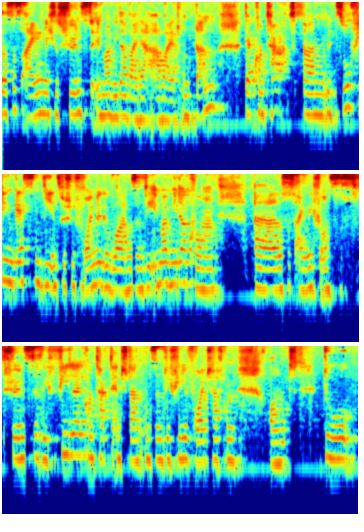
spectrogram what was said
Das ist eigentlich das Schönste immer wieder bei der Arbeit. Und dann der Kontakt ähm, mit so vielen Gästen, die inzwischen Freunde geworden sind, die immer wieder kommen. Äh, das ist eigentlich für uns das Schönste, wie viele Kontakte entstanden sind, wie viele Freundschaften. Und du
